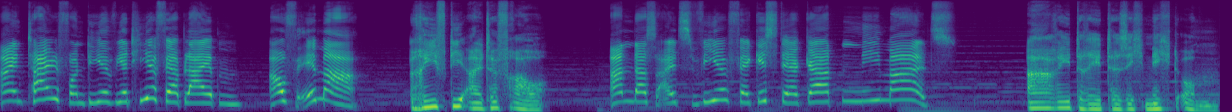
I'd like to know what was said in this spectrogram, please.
Ein Teil von dir wird hier verbleiben. Auf immer rief die alte Frau. Anders als wir vergisst der Garten niemals. Ari drehte sich nicht um.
